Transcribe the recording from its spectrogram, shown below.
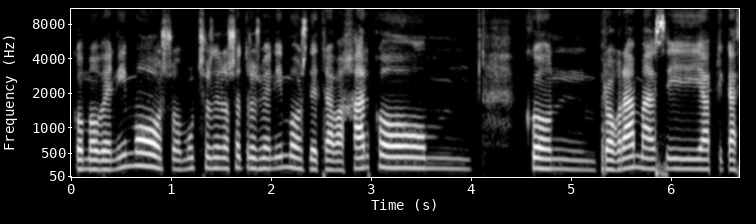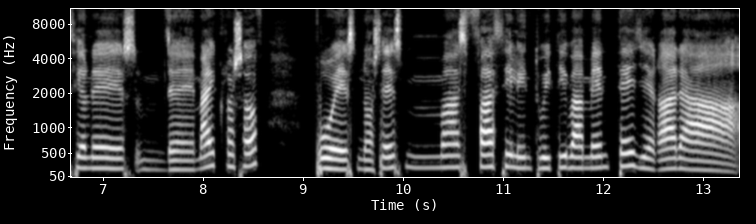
Como venimos, o muchos de nosotros venimos de trabajar con, con programas y aplicaciones de Microsoft, pues nos es más fácil intuitivamente llegar a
